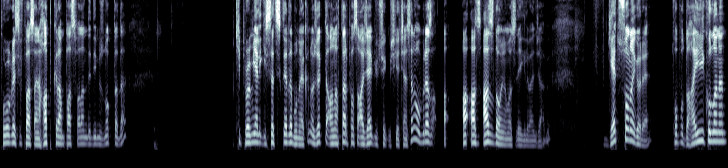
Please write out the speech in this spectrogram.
progresif pas hani hat kıran pas falan dediğimiz noktada ki Premier Lig istatistikleri de buna yakın. Özellikle anahtar pası acayip yüksekmiş geçen sene o biraz az az da oynamasıyla ilgili bence abi. Getson'a göre topu daha iyi kullanan,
